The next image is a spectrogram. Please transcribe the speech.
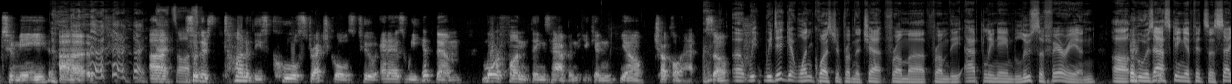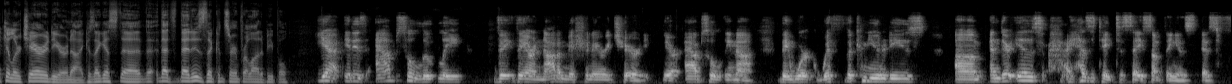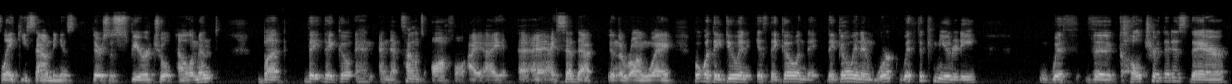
to me. Uh, uh, That's So there's a ton of these cool stretch goals too, and as we hit them, more fun things happen that you can you know chuckle at. So Uh, we, we did get one question from the chat from uh, from the aptly named Luciferian, uh, who was asking if it's a secular charity or not, because I guess the, the, that's that is the concern for a lot of people. Yeah, it is absolutely. They, they are not a missionary charity. They are absolutely not. They work with the communities. Um, and there is, I hesitate to say something as, as flaky sounding as there's a spiritual element, but they they go and and that sounds awful. I I I, said that in the wrong way. But what they do in is they go and they they go in and work with the community, with the culture that is there,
